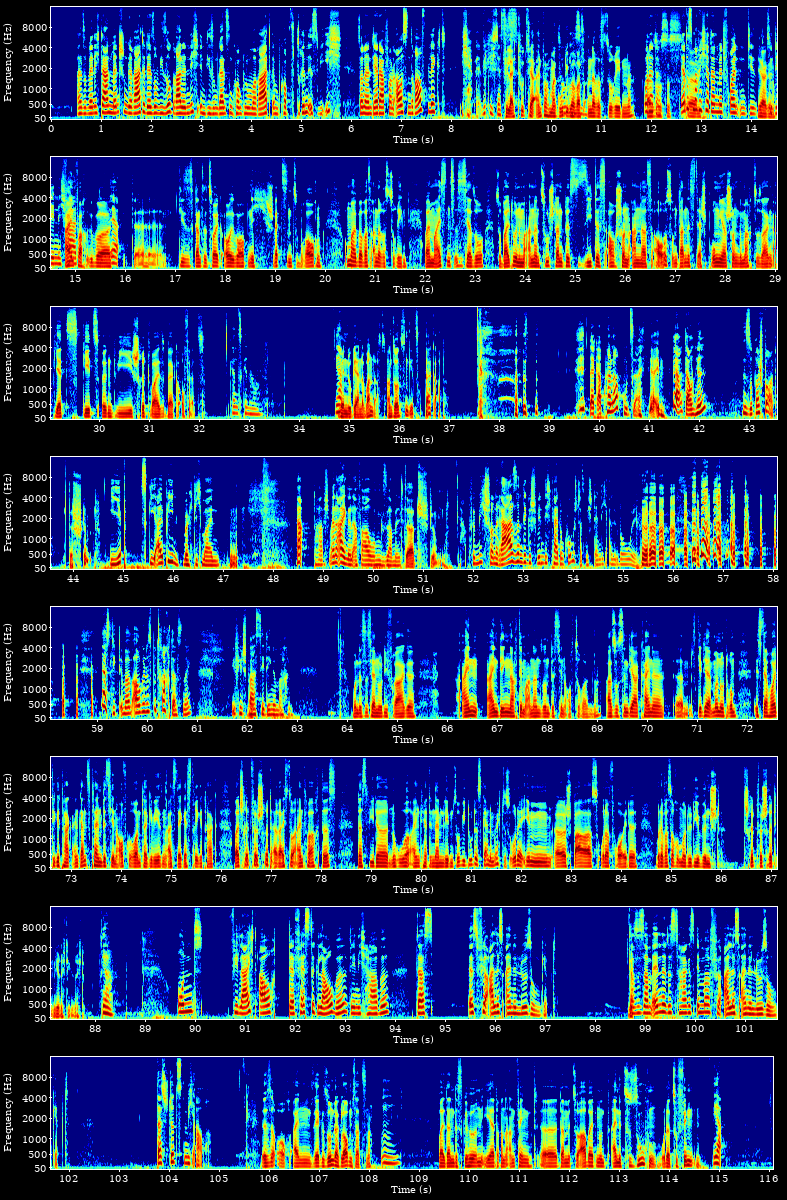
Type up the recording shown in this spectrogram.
Also wenn ich da einen Menschen gerate, der sowieso gerade nicht in diesem ganzen Konglomerat im Kopf drin ist wie ich, sondern der da von außen drauf blickt, ich habe wirklich das Vielleicht tut's ja einfach mal gut, So über was anderes zu reden, ne? oder Also das. es ist, ja, das ähm, mache ich ja dann mit Freunden, die, ja, zu genau. denen ich fahre. Einfach über Ja. äh, dieses ganze Zeug auch überhaupt nicht schwätzen zu brauchen, um mal über was anderes zu reden. Weil meistens ist es ja so, sobald du in einem anderen Zustand bist, sieht es auch schon anders aus und dann ist der Sprung ja schon gemacht zu sagen, ab jetzt geht's irgendwie schrittweise bergaufwärts. Ganz genau. Ja. Wenn du gerne wanderst. Ansonsten geht's bergab. Bergab kann auch gut sein. Ja, eben. Ja, Downhill, ein super Sport. Das stimmt. Yep, Ski Alpin, möchte ich meinen. Ja, da habe ich meine eigenen Erfahrungen gesammelt. Das stimmt. Ja, für mich schon rasende Geschwindigkeit und komisch, dass mich ständig alle überholen. ja, es liegt immer im Auge des Betrachters, ne? Wie viel Spaß die Dinge machen. Und es ist ja nur die Frage, ein, ein Ding nach dem anderen so ein bisschen aufzuräumen. Ne? Also es sind ja keine, ähm, es geht ja immer nur drum, ist der heutige Tag ein ganz klein bisschen aufgeräumter gewesen als der gestrige Tag. Weil Schritt für Schritt erreichst du einfach das, dass wieder eine Ruhe einkehrt in deinem Leben, so wie du das gerne möchtest. Oder eben äh, Spaß oder Freude oder was auch immer du dir wünschst. Schritt für Schritt in die richtige Richtung. Ja. Und vielleicht auch der feste Glaube, den ich habe, dass es für alles eine Lösung gibt. Ja. Dass es am Ende des Tages immer für alles eine Lösung gibt. Das stützt mich auch. Das ist auch ein sehr gesunder Glaubenssatz, ne? Weil dann das Gehirn eher dran anfängt, äh, damit zu arbeiten und eine zu suchen oder zu finden. Ja.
